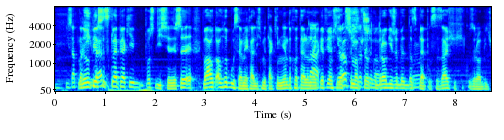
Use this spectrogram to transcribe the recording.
to zapłaciłem. był pierwszy sklep, jaki poszliście. Jeszcze, bo aut, autobusem jechaliśmy takim, nie? Do hotelu. Tak, Najpierw on się zatrzymał w środku drogi, żeby do No. sklepu sobie zajść i siku zrobić.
